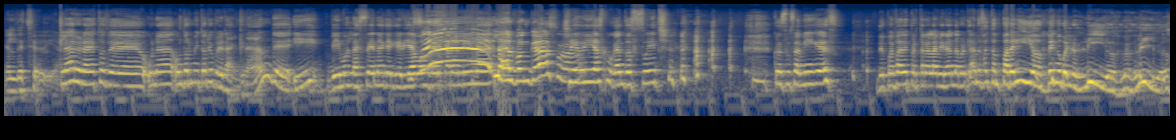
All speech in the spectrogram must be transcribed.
El de este día. Claro, era esto de una, un dormitorio, pero era grande. Y vimos la escena que queríamos ver Carolina. La del bongazo. Che Díaz jugando Switch con sus amigues. Después va a despertar a la Miranda porque ah, me faltan papelillos, vengo por los líos, los líos.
